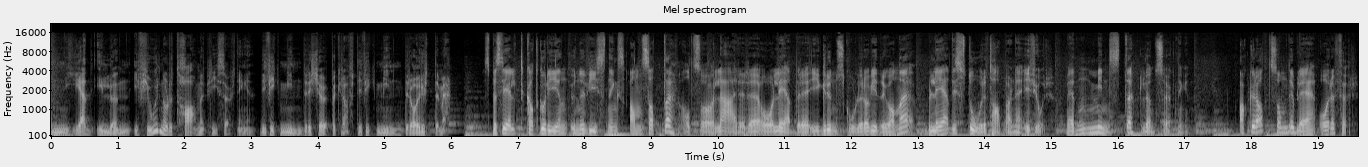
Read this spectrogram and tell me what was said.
ned i lønn i fjor når du tar med prisøkningen. De fikk mindre kjøpekraft, de fikk mindre å rutte med. Spesielt kategorien undervisningsansatte, altså lærere og ledere i grunnskoler og videregående, ble de store taperne i fjor, med den minste lønnsøkningen. Akkurat som de ble året før.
